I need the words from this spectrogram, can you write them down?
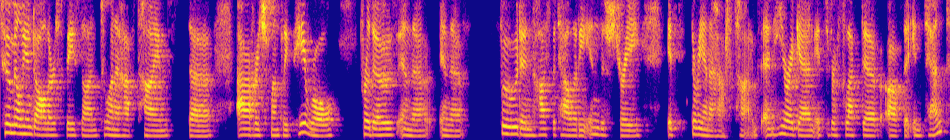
$2 million based on two and a half times the average monthly payroll for those in the, in the food and hospitality industry, it's three and a half times. And here again, it's reflective of the intent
